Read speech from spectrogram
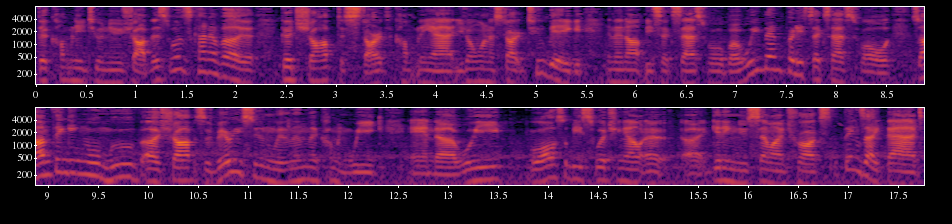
the company to a new shop. This was kind of a good shop to start the company at. You don't want to start too big and then not be successful, but we've been pretty successful. So I'm thinking we'll move uh, shops very soon within the coming week, and uh, we will also be switching out, uh, uh, getting new semi-trucks, things like that.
